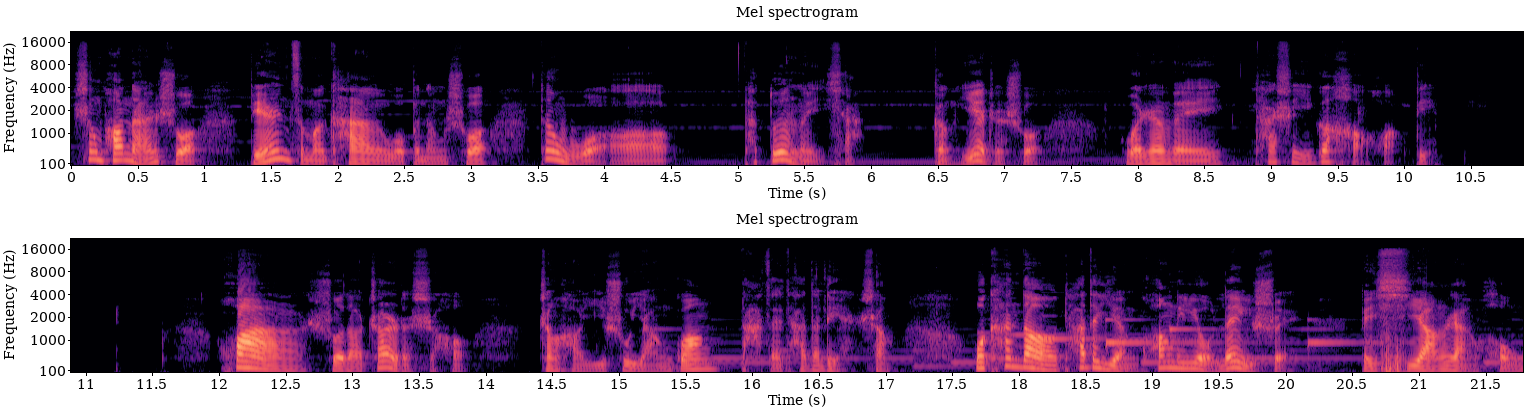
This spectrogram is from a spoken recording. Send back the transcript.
圣袍男说：“别人怎么看我不能说，但我……”他顿了一下，哽咽着说：“我认为他是一个好皇帝。”话说到这儿的时候，正好一束阳光打在他的脸上，我看到他的眼眶里有泪水，被夕阳染红，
